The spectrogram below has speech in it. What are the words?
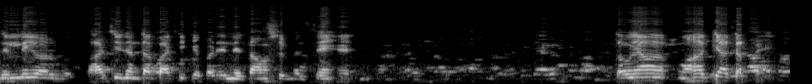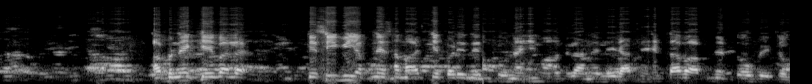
दिल्ली और भारतीय जनता पार्टी के बड़े नेताओं से मिलते हैं तो यहाँ, वहाँ क्या करते हैं? अपने केवल किसी भी अपने समाज के बड़े नेता को नहीं वहाँ मिलाने ले जाते हैं। तब अपने दो बेटों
